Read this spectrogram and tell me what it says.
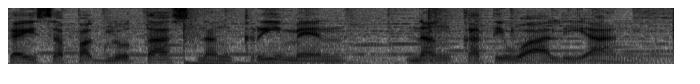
kaysa paglutas ng krimen ng katiwalian.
